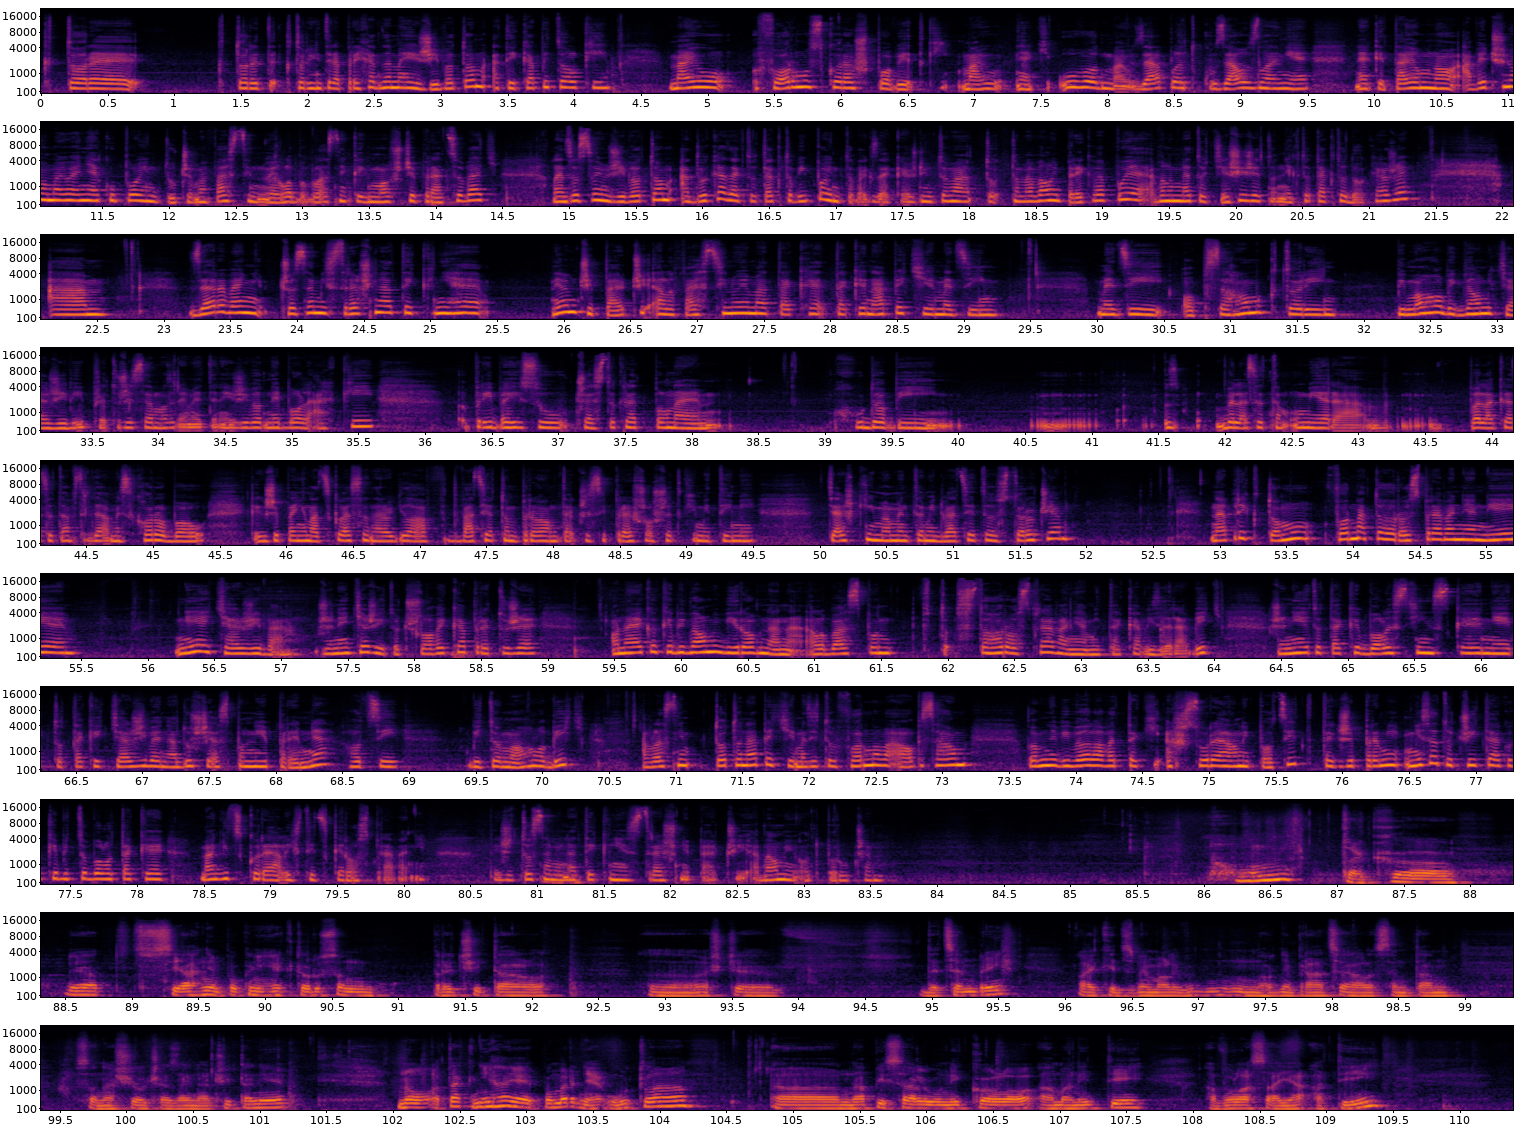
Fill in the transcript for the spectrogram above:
ktoré, ktoré, ktorým teda prechádzame jej životom a tie kapitolky majú formu skoro až poviedky. Majú nejaký úvod, majú zápletku, zauzlenie, nejaké tajomno a väčšinou majú aj nejakú pointu, čo ma fascinuje, lebo vlastne keď môžete pracovať len so svojím životom a dokázať to takto vypointovať za každým, to ma, to, to ma veľmi prekvapuje a veľmi ma to teší, že to niekto takto dokáže. A zároveň, čo sa mi strašne na tej knihe, neviem či páči, ale fascinuje ma také, také napätie medzi, medzi obsahom, ktorý by mohol byť veľmi ťaživý, pretože samozrejme ten život nebol ľahký. Príbehy sú častokrát plné chudoby, veľa sa tam umiera, veľakrát sa tam stredávame s chorobou. Takže pani Lacková sa narodila v 21. takže si prešlo všetkými tými ťažkými momentami 20. storočia. Napriek tomu forma toho rozprávania nie je, nie je ťaživá. Že neťaží to človeka, pretože ona je ako keby veľmi vyrovnaná, alebo aspoň to, z toho rozprávania mi taká vyzerá byť, že nie je to také bolestinské, nie je to také ťaživé na duši, aspoň nie pre mňa, hoci by to mohlo byť. A vlastne toto napätie medzi tou formou a obsahom vo mne vyvoláva taký až surreálny pocit, takže pre mňa, mne sa to číta, ako keby to bolo také magicko-realistické rozprávanie. Takže to sa mi na tej knihe strašne páči a veľmi ju odporúčam. No, tak uh ja siahnem po knihe, ktorú som prečítal e, ešte v decembri, aj keď sme mali hodne práce, ale sem tam sa našiel čas aj na čítanie. No a tá kniha je pomerne útla. Napísal ju Nikolo Amaniti a volá sa Ja a ty.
